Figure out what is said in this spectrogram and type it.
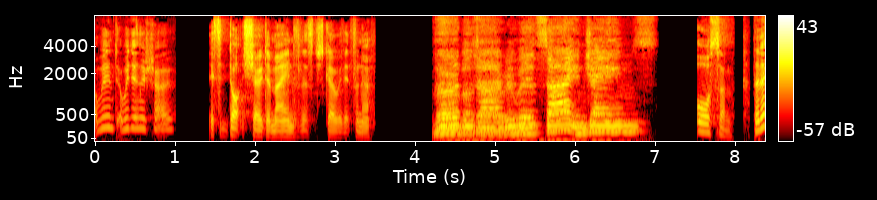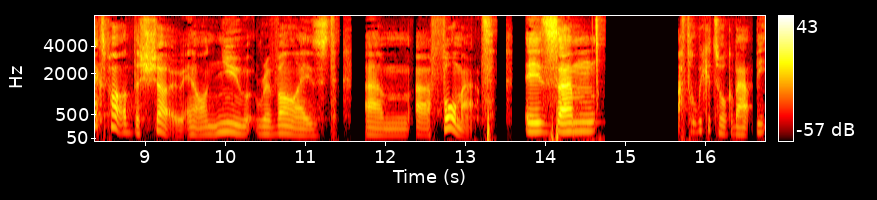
Are we are we doing a show? It's a dot show domain, so let's just go with it for now. Verbal Diary with Si and James. Awesome. The next part of the show in our new revised um, uh, format is um, I thought we could talk about the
